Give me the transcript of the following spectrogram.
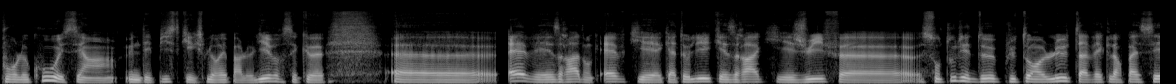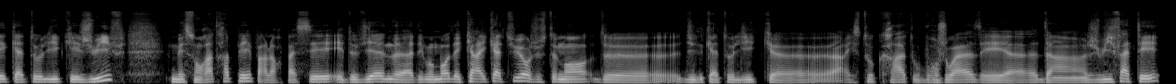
pour le coup, et c'est un, une des pistes qui est explorée par le livre, c'est que euh, Ève et Ezra, donc Ève qui est catholique, Ezra qui est juif, euh, sont tous les deux plutôt en lutte avec leur passé catholique et juif, mais sont rattrapés par leur passé et deviennent à des moments des caricatures justement d'une catholique euh, aristocrate ou bourgeoise et euh, d'un juif athée,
